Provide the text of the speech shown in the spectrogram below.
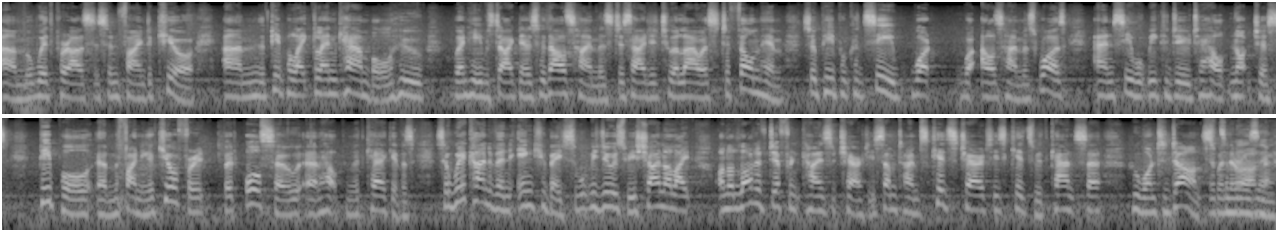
um, with paralysis and find a cure. Um, the people like Glen Campbell, who, when he was diagnosed with Alzheimer's, decided to allow us to film him so people could see what what Alzheimer's was and see what we could do to help not just people um, finding a cure for it, but also um, helping with caregivers. So we're kind of an incubator. So what we do is we shine a light on a lot of different kinds of charities. Sometimes kids' charities, kids with cancer who want to dance That's when they're amazing.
